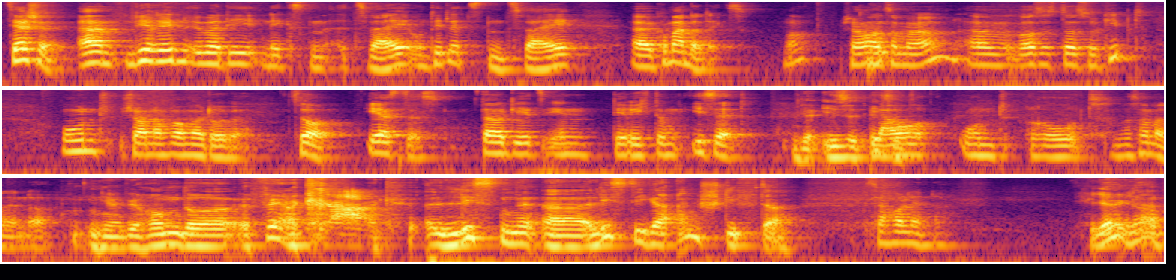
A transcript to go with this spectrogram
Sehr schön. Ähm, wir reden über die nächsten zwei und die letzten zwei äh, Commander Decks. Ja? Schauen wir uns einmal an, ähm, was es da so gibt und schauen einfach mal drüber. So, erstes. Da geht es in die Richtung Iset. Ja, Iset, Blau Iset. und Rot. Was haben wir denn da? Ja, wir haben da Verkrag, Listen, äh, listiger Anstifter. Das ist ein Holländer. Ja, ich glaube.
